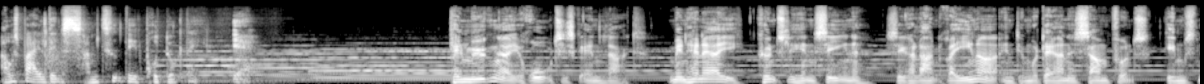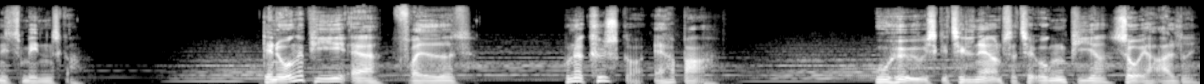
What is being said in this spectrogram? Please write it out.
afspejle den samtid, det er et produkt af. Ja. Kalmykken er erotisk anlagt, men han er i kønslig henseende sikkert langt renere end det moderne samfunds gennemsnitsmennesker. Den unge pige er fredet. Hun er kysk og ærbar. Uhøviske tilnærmelser til unge piger så jeg aldrig.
